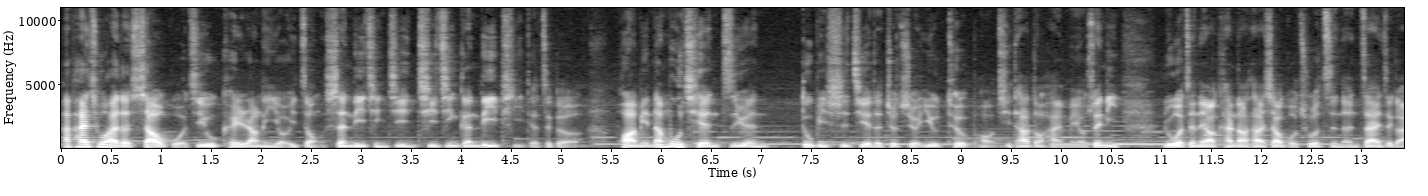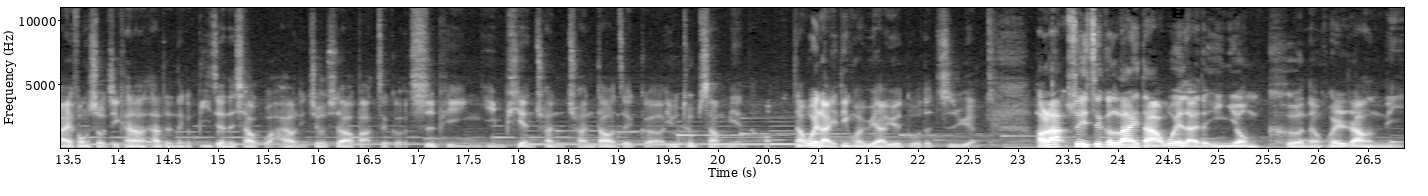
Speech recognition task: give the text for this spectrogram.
它拍出来的效果几乎可以让你有一种身临其境、奇境跟立体的这个画面。那目前资源杜比世界的就只有 YouTube 哦，其他都还没有，所以你。如果真的要看到它的效果，除了只能在这个 iPhone 手机看到它的那个逼真的效果，还有你就是要把这个视频影片传传到这个 YouTube 上面哈。那未来一定会越来越多的资源。好啦，所以这个 LiDA 未来的应用可能会让你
